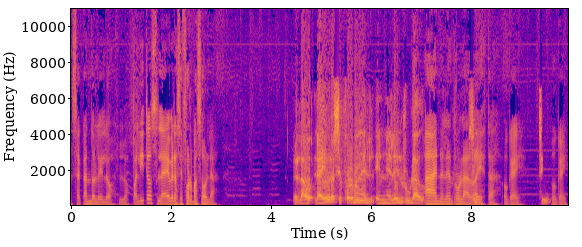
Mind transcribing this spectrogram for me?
sacándole los, los palitos, la hebra se forma sola. La, la hebra se forma en el, en el enrulado. Ah, en el enrulado, ahí está, ok. Sí. Okay.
